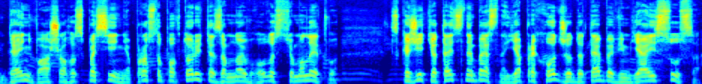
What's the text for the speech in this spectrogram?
день вашого спасіння. Просто повторюйте за мною вголос цю молитву. Скажіть, Отець Небесний, я приходжу до тебе в ім'я Ісуса.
